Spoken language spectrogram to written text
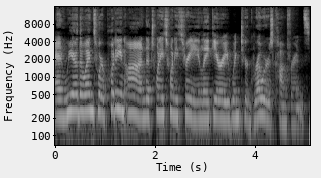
And we are the ones who are putting on the 2023 Lake Erie Winter Growers Conference.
